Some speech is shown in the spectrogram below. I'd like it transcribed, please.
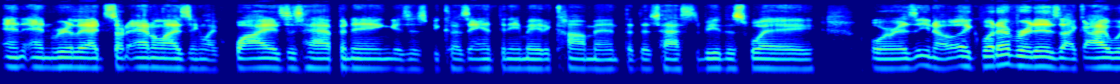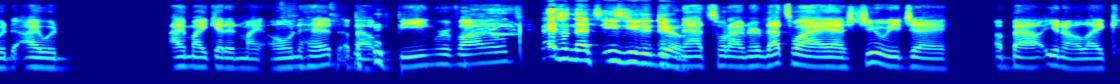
And and really, I'd start analyzing like, why is this happening? Is this because Anthony made a comment that this has to be this way, or is you know like whatever it is? Like I would, I would I might get in my own head about being reviled. imagine that's easy to do And that's what I'm that's why I asked you, EJ, about, you know, like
